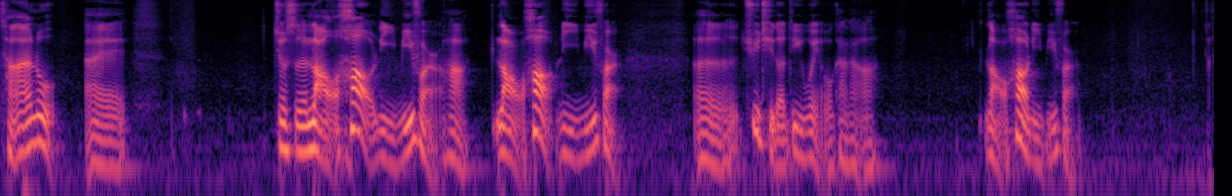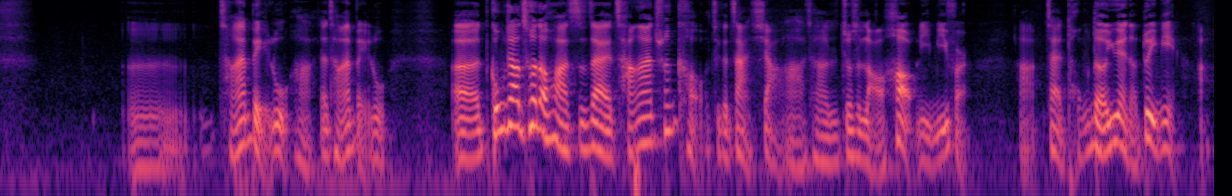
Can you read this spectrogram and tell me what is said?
长安路，哎，就是老号李米粉哈，老号李米粉，呃，具体的定位我看看啊，老号李米粉。嗯，长安北路哈，在长安北路，呃，公交车的话是在长安村口这个站下啊，它就是老号李米粉啊，在同德院的对面啊，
